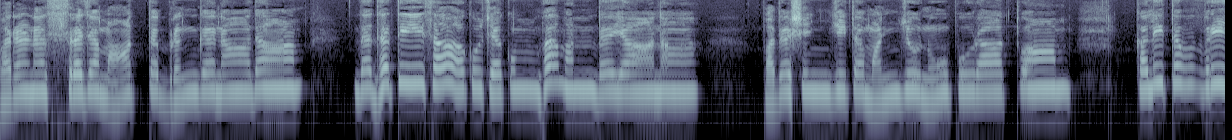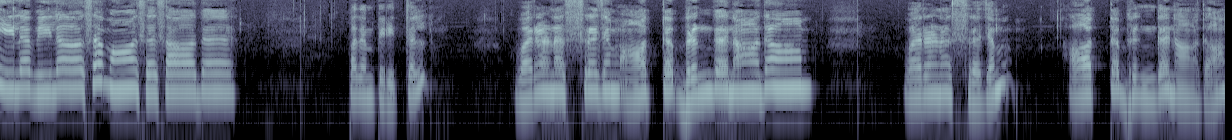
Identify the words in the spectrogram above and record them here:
वरणस्रजमात्तभृङ्गनादां दधती सा कुचकुम्भमन्दयाना पदशिञ्जितमञ्जुनूपुरा त्वां कलितव्रीलविलासमाससाद। पदं पिरित्तल् वरणस्रजम् आत्तभृङ्गनादां वर्णस्रजम् आत्तभृङ्गनादां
